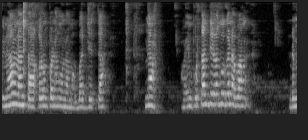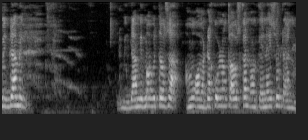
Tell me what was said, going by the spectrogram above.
Kinahanglan ta karon panahon na mag-budget ta. Na, importante lang ko kana bang damig-damig damig-damig mo bitaw sa amo ang madako lang kaos kanon kay naisudan.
